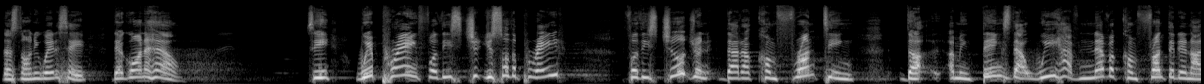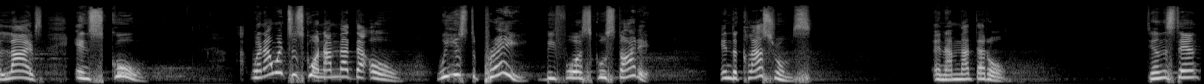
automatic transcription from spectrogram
That's the only way to say it. They're going to hell. See, we're praying for these. Ch- you saw the parade for these children that are confronting the. I mean, things that we have never confronted in our lives in school. When I went to school, and I'm not that old, we used to pray before school started in the classrooms. And I'm not that old. Do you understand?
